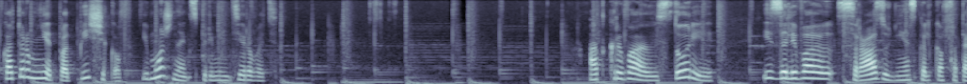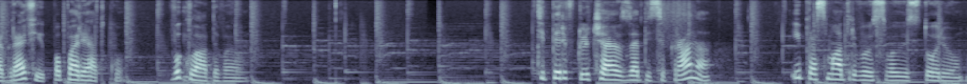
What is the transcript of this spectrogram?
в котором нет подписчиков и можно экспериментировать. Открываю истории и заливаю сразу несколько фотографий по порядку. Выкладываю. Теперь включаю запись экрана и просматриваю свою историю.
